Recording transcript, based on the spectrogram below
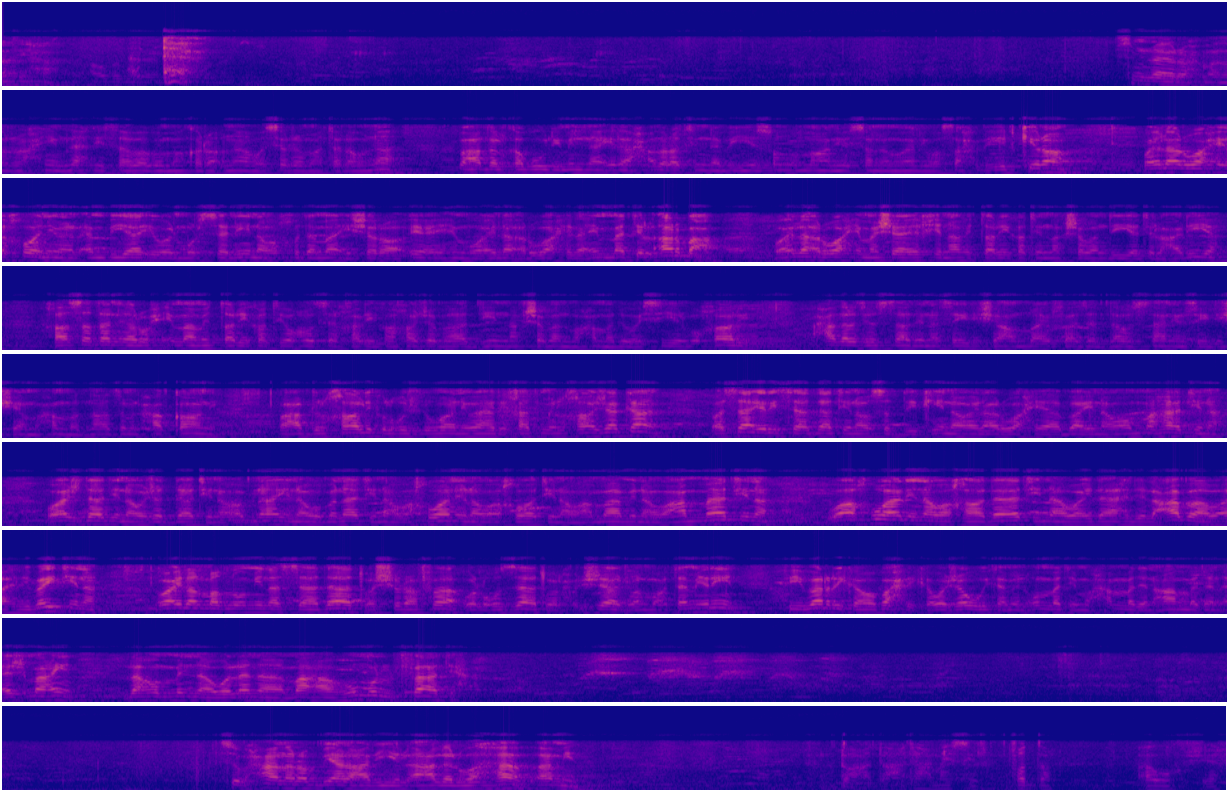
الفاتحة بسم الله الرحمن الرحيم. نهدي ثواب ما قرأناه وسر ما تلوناه. بعد القبول منا إلى حضرة النبي صلى الله عليه وسلم وآله وصحبه الكرام. وإلى أرواح إخواننا الأنبياء والمرسلين وخدماء شرائعهم. وإلى أرواح الأئمة الأربعة. وإلى أرواح مشايخنا في الطريقة النقشبندية العالية. خاصة إلى روح إمام الطريقة وغوث الخليفة خواجة بهاء الدين نقشبند محمد ويسير البخاري وحضرة أستاذنا سيدي شيخ الله الفاز الدوستاني وسيدي الشيخ محمد ناظم الحقاني وعبد الخالق الغجلواني وأهل ختم الخاجكان وسائر ساداتنا وصديقينا وإلى أرواح آبائنا وأمهاتنا وأجدادنا وجداتنا وأبنائنا وبناتنا وأخواننا وأخواتنا وعمامنا وعماتنا وأخوالنا وخالاتنا وإلى أهل العبا وأهل بيتنا وإلى المظلومين السادات والشرفاء والغزاة والحجاج والمعتمرين في برك وبحرك وجوك من أمة محمد عامة أجمعين. لهم منا ولنا معهم الفاتحة. سبحان ربي العلي الأعلى الوهاب آمين. دعاء دعاء دعاء ما يصير. تفضل. أو شيخ.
